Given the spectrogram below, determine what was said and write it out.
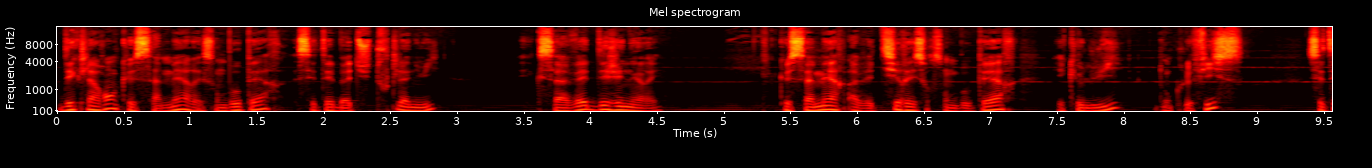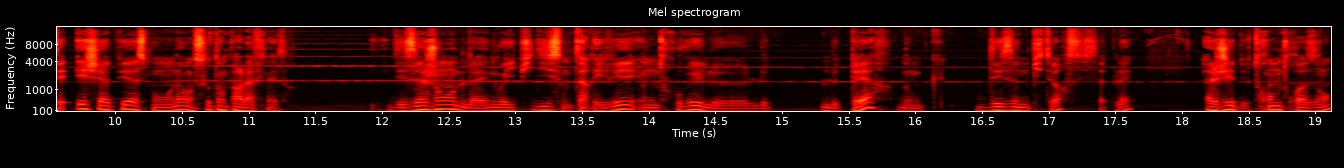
déclarant que sa mère et son beau-père s'étaient battus toute la nuit et que ça avait dégénéré. Que sa mère avait tiré sur son beau-père et que lui, donc le fils, s'était échappé à ce moment-là en sautant par la fenêtre. Des agents de la NYPD sont arrivés et ont trouvé le, le- le père, donc Jason Peters, il s'appelait, âgé de 33 ans,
